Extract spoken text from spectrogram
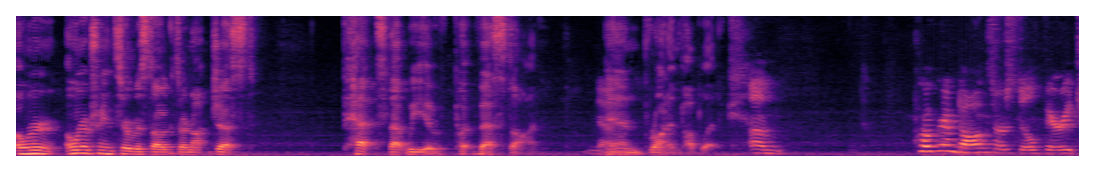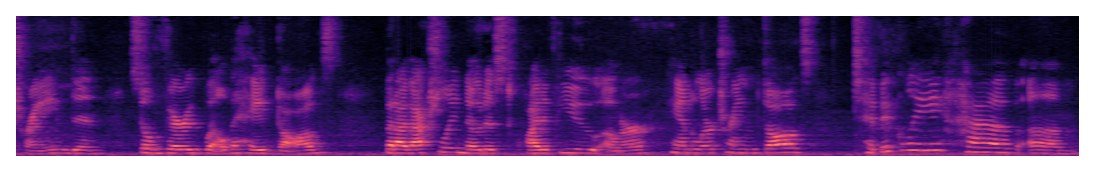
owner owner trained service dogs are not just pets that we have put vests on No. and brought in public. um, program dogs are still very trained and still very well behaved dogs, but I've actually noticed quite a few owner handler trained dogs typically have um,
